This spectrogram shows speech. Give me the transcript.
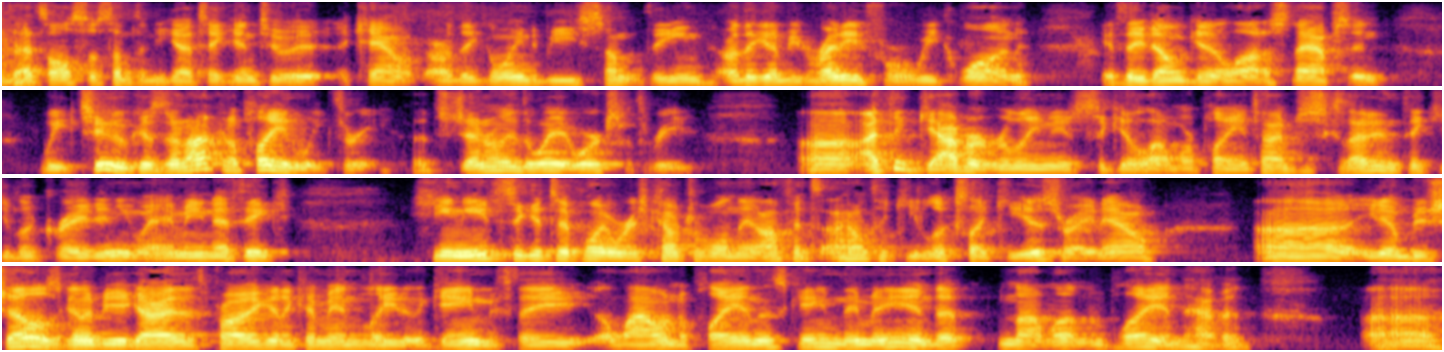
that's also something you got to take into account. Are they going to be something? Are they going to be ready for week one if they don't get a lot of snaps in week two? Because they're not going to play in week three. That's generally the way it works with Reid. Uh, I think Gabbert really needs to get a lot more playing time just because I didn't think he looked great anyway. I mean, I think he needs to get to a point where he's comfortable in the offense. I don't think he looks like he is right now. Uh, you know, Buechele is going to be a guy that's probably going to come in late in the game. If they allow him to play in this game, they may end up not letting him play and having uh,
